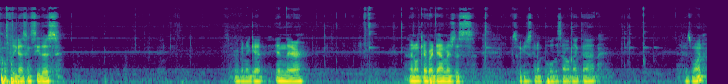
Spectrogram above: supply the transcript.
Hopefully you guys can see this. So we're gonna get in there. I don't care if I damage this. So you're just gonna pull this out like that. There's one.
